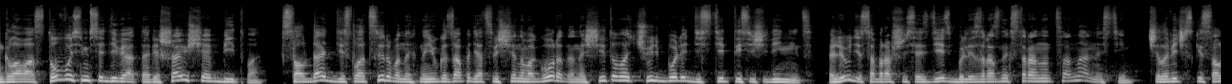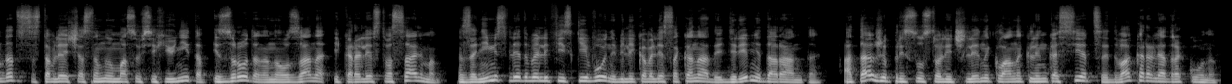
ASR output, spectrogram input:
Глава 189. Решающая битва. Солдат, дислоцированных на юго-западе от священного города, насчитывало чуть более 10 тысяч единиц. Люди, собравшиеся здесь, были из разных стран национальностей. Человеческие солдаты, составляющие основную массу всех юнитов, из Родана, Наузана и Королевства Сальма. За ними следовали эльфийские воины Великого Леса Канады и деревни Даранта. А также присутствовали члены клана Клинка Сердца и два короля драконов.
